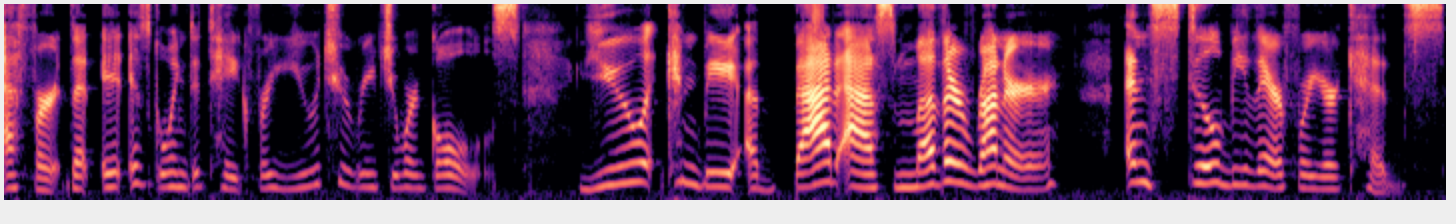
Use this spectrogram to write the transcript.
effort that it is going to take for you to reach your goals. You can be a badass mother runner and still be there for your kids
